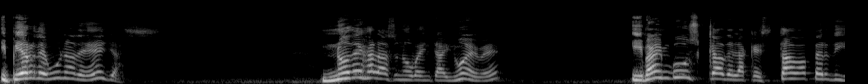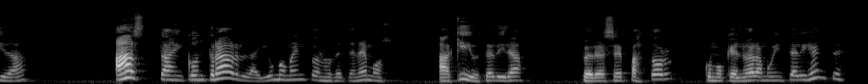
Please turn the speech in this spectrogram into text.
y pierde una de ellas, no deja las 99 y va en busca de la que estaba perdida hasta encontrarla? Y un momento nos detenemos aquí. Usted dirá, pero ese pastor como que no era muy inteligente.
